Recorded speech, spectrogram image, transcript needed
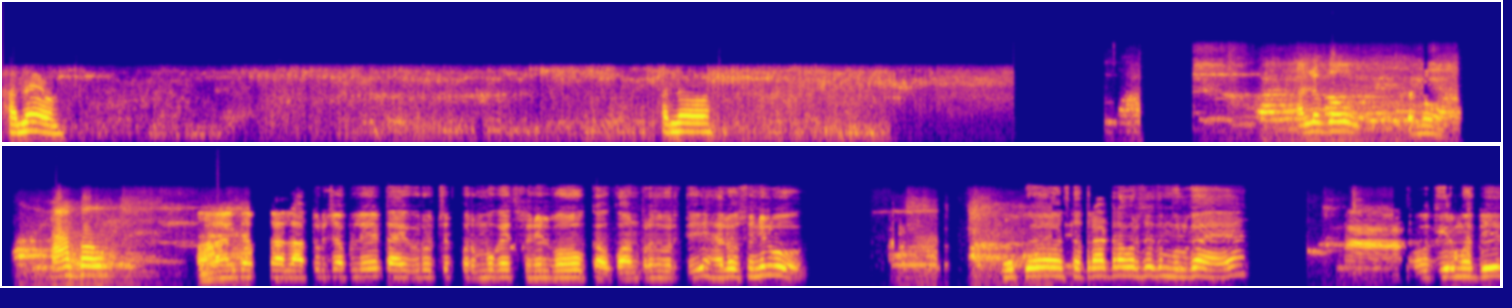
हॅलो? हॅलो? हॅलो भाऊ. हॅलो. हा भाऊ. हा इथे आपला लातूरचे आपले टायगर ग्रुपचे प्रमुख आहेत सुनील भाऊ कॉन्फरन्स वरती. हॅलो सुनील भाऊ. एक सतरा अठरा वर्षाचा मुलगा आहे. उदगीरमध्ये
